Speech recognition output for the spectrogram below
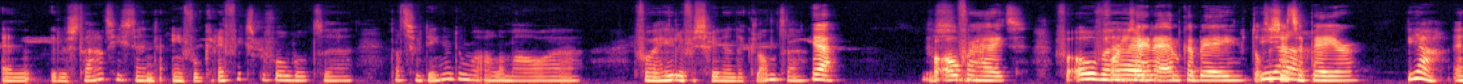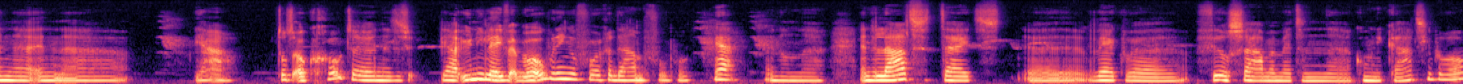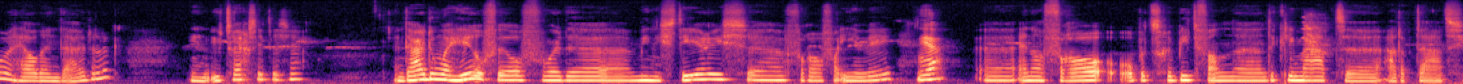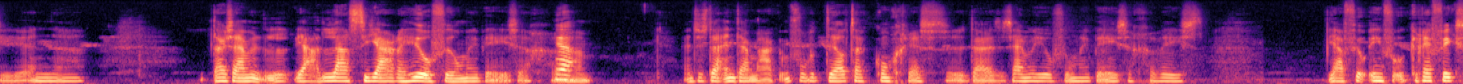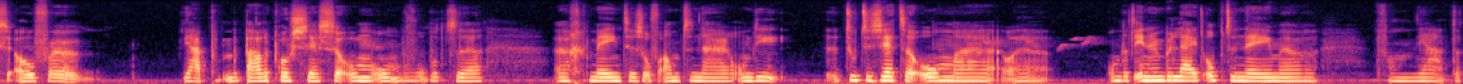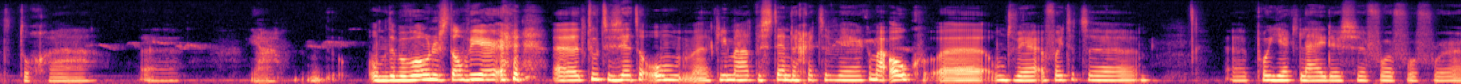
en illustraties en infographics bijvoorbeeld. eh, dat soort dingen doen we allemaal eh, voor hele verschillende klanten. Ja. Dus, Voor overheid, voor voor overheid. een kleine MKB tot de Ja. ZZP'er. Ja, en, en ja, tot ook grote. Net als, ja, Unilever hebben we ook dingen voor gedaan, bijvoorbeeld. Ja. En, dan, en de laatste tijd eh, werken we veel samen met een eh, communicatiebureau, Helder en Duidelijk. In Utrecht zitten ze. En daar doen we heel veel voor de ministeries, eh, vooral van INW. Ja? En dan vooral op het gebied van de klimaatadaptatie. en daar zijn we ja, de laatste jaren heel veel mee bezig. Ja. Eh, En, dus daar, en daar maken bijvoorbeeld Delta-congres, eh, daar zijn we heel veel mee bezig geweest. Ja, veel infographics over ja, bepaalde processen om, om bijvoorbeeld uh, gemeentes of ambtenaren, om die toe te zetten om, om dat in hun beleid op te nemen. Van ja, dat het toch ja, om de bewoners dan weer uh, toe te zetten om uh, klimaatbestendiger te werken. Maar ook uh, ontwer- of het, projectleiders voor, voor, voor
